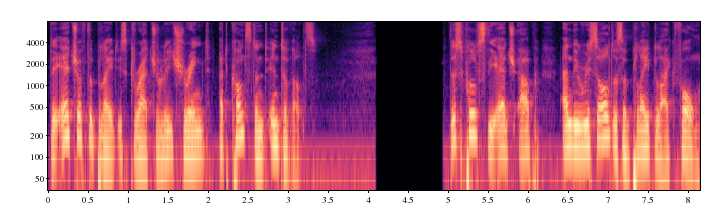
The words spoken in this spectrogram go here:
the edge of the plate is gradually shrinked at constant intervals. This pulls the edge up and the result is a plate-like form.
